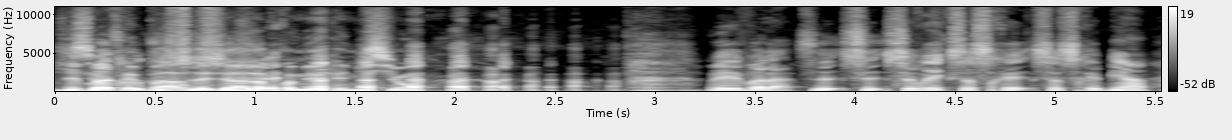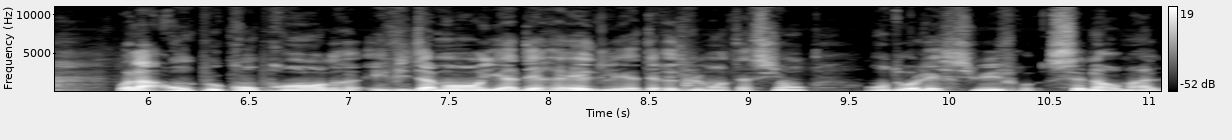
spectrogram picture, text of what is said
qui se prépare déjà à la première émission. Mais voilà, c'est vrai que ça serait, ça serait bien. Voilà, on peut comprendre, évidemment, il y a des règles, il y a des réglementations, on doit les suivre, c'est normal.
